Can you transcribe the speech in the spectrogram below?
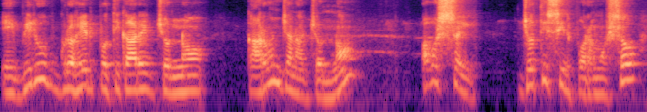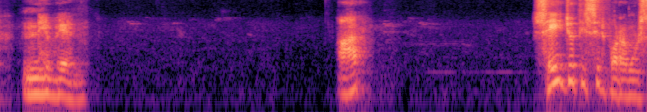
এই বিরূপ গ্রহের প্রতিকারের জন্য, কারণ জানার জন্য অবশ্যই জ্যোতিষীর পরামর্শ নেবেন। আর সেই জ্যোতিষীর পরামর্শ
